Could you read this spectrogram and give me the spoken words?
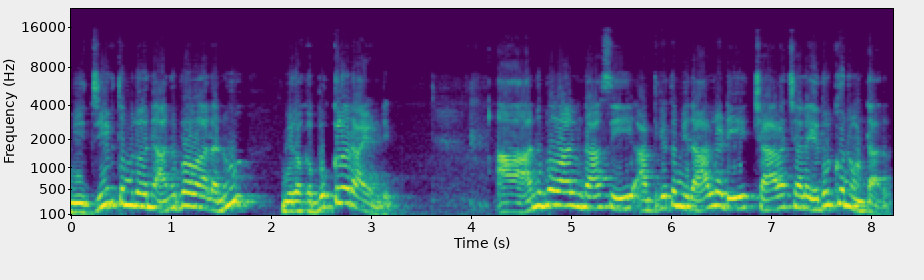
మీ జీవితంలోని అనుభవాలను మీరు ఒక బుక్లో రాయండి. ఆ అనుభవాలను రాసి అంతకితం మీరు ఆల్రెడీ చాలా చాలా ఎదుర్కొని ఉంటారు.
